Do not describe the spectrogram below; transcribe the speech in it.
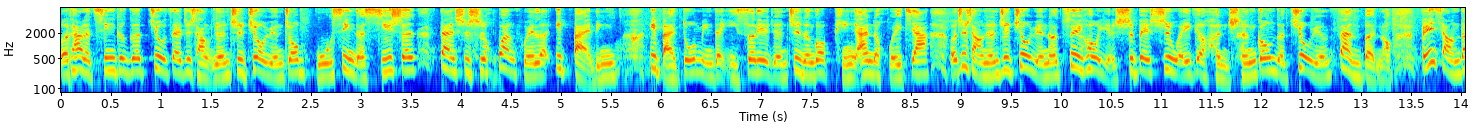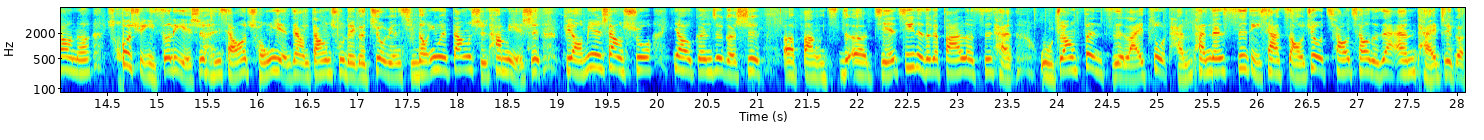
而他的亲哥哥就在这场人质救援中不幸的牺牲，但是是换回了一百零一百多多名的以色列人质能够平安的回家，而这场人质救援呢，最后也是被视为一个很成功的救援范本哦。没想到呢，或许以色列也是很想要重演这样当初的一个救援行动，因为当时他们也是表面上说要跟这个是呃绑呃劫机的这个巴勒斯坦武装分子来做谈判，但私底下早就悄悄的在安排这个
